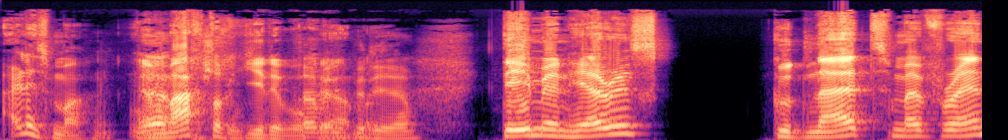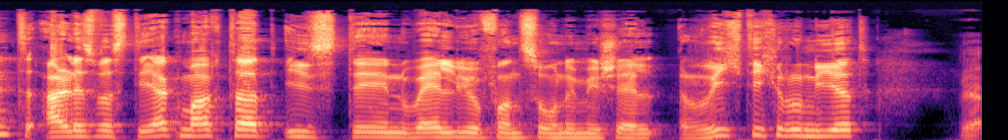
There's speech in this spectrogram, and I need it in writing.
alles machen. Er Ja, macht doch jede Woche. dir, ja. Damian Harris, good night, my friend. Alles, was der gemacht hat, ist den Value von Sony Michel richtig ruiniert. Ja.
